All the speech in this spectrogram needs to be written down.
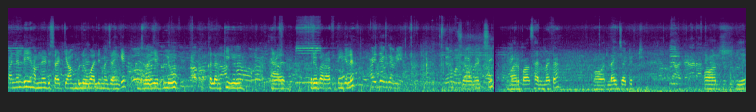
फाइनली हमने डिसाइड किया, हम ब्लू वाली में जाएँगे, जो ये ब्लू कलर की है रिवर राफ्टिंग के लिए So. हमारे पास हेलमेट है और लाइफ जैकेट और ये,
